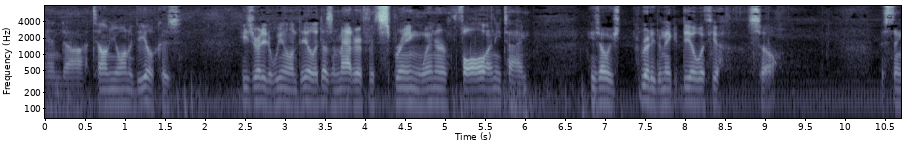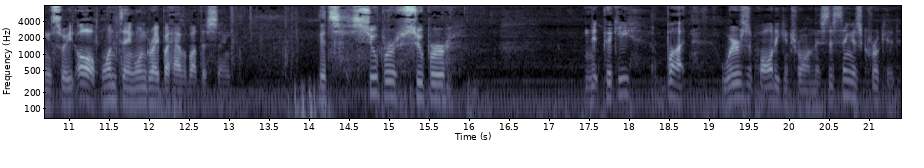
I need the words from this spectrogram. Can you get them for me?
And uh, tell him you want a deal because he's ready to wheel and deal. It doesn't matter if it's spring, winter, fall, anytime he's always ready to make a deal with you. So this thing is sweet. Oh, one thing, one gripe I have about this thing. It's super, super nitpicky, but where's the quality control on this? This thing is crooked.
